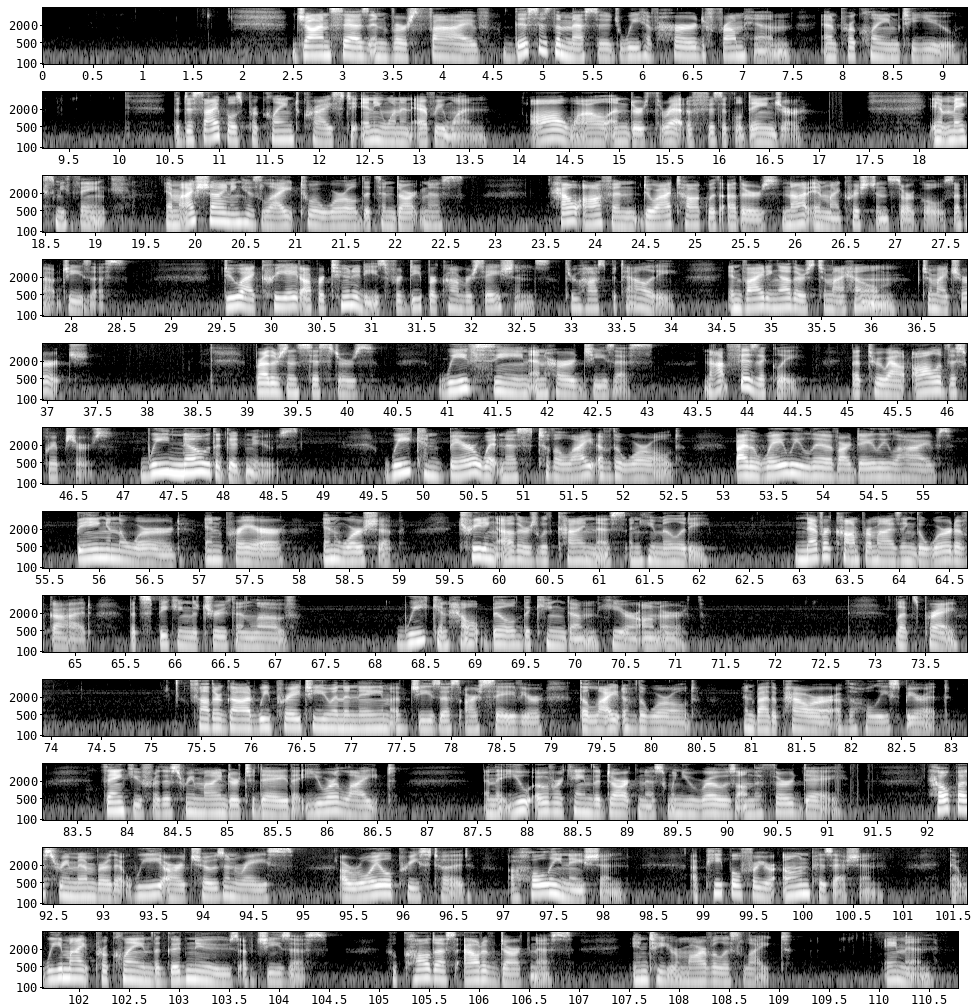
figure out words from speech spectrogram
John says in verse 5 This is the message we have heard from him and proclaimed to you. The disciples proclaimed Christ to anyone and everyone, all while under threat of physical danger. It makes me think Am I shining his light to a world that's in darkness? How often do I talk with others, not in my Christian circles, about Jesus? Do I create opportunities for deeper conversations through hospitality, inviting others to my home, to my church? Brothers and sisters, we've seen and heard Jesus, not physically, but throughout all of the scriptures. We know the good news we can bear witness to the light of the world by the way we live our daily lives, being in the Word, in prayer, in worship, treating others with kindness and humility, never compromising the Word of God, but speaking the truth in love. We can help build the kingdom here on earth. Let's pray. Father God, we pray to you in the name of Jesus, our Savior the light of the world, and by the power of the Holy Spirit. Thank you for this reminder today that you are light and that you overcame the darkness when you rose on the third day. Help us remember that we are a chosen race, a royal priesthood, a holy nation, a people for your own possession, that we might proclaim the good news of Jesus, who called us out of darkness into your marvelous light. Amen.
